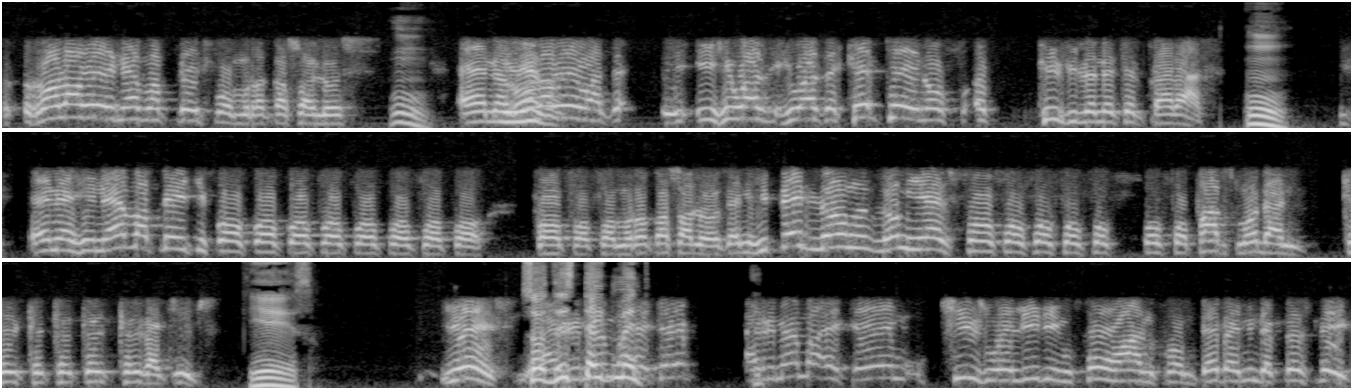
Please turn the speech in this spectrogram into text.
Rollaway never played for Moroka Swallows. Mm. And he Rollaway was he, he, was he was a captain of uh, PV United Brothers. Mm. And uh, he never played for for for for for for for, for for for, for Moroka Swallows, and he played long long years for for for for for for, for pubs more than K- K- K- K- Kaizer Chiefs. Yes. Yes. So I this statement- game- I remember a game Chiefs were leading 4-1 from Durban in the first leg.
